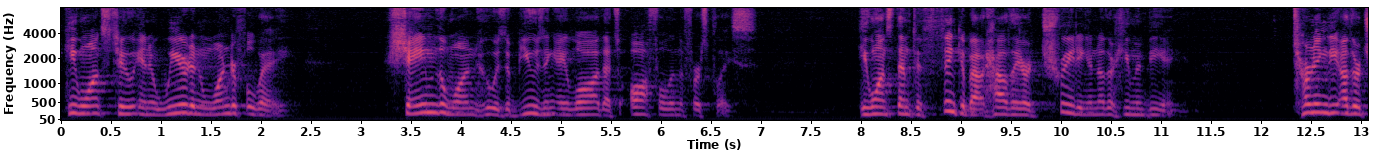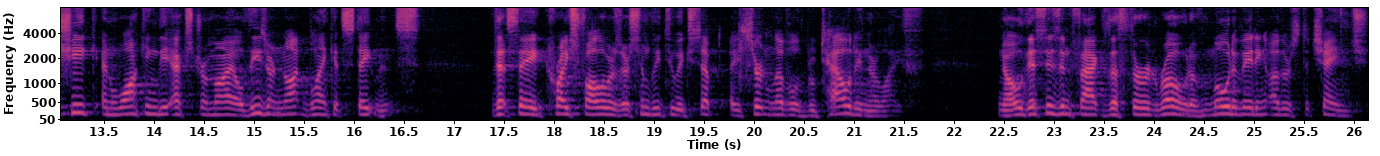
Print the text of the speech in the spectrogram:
He wants to, in a weird and wonderful way, shame the one who is abusing a law that's awful in the first place. He wants them to think about how they are treating another human being. Turning the other cheek and walking the extra mile. These are not blanket statements that say Christ followers are simply to accept a certain level of brutality in their life. No, this is in fact the third road of motivating others to change.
